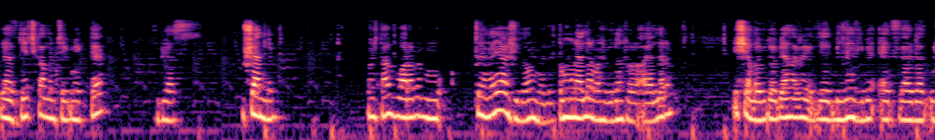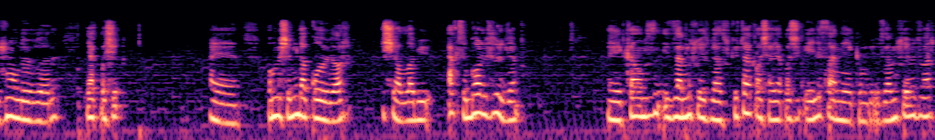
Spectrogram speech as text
Biraz geç kaldım çekmekte. Biraz üşendim. İçin tabi bu araba trenden yavaş gidiyor oğlum böyle. Ben bunu ayarlarım aşağı videodan sonra ayarlarım. İnşallah video biraz arkadaşlar bildiğiniz gibi evet sizler biraz uzun oluyor videoları. Yaklaşık eee 15-20 dakika oluyor. İnşallah bir akşam bu arada şey söyleyeceğim. Ee, kanalımızın izlenme süresi biraz kötü arkadaşlar. Yaklaşık 50 saniye yakın bir izlenme süremiz var.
